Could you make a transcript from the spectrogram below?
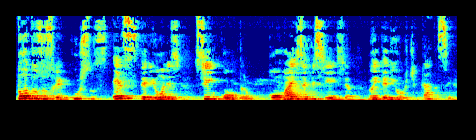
Todos os recursos exteriores se encontram com mais eficiência no interior de cada ser.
